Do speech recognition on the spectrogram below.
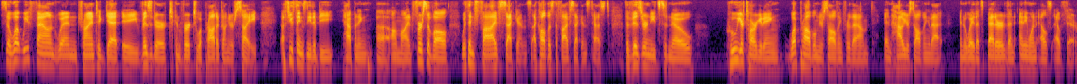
So, what we've found when trying to get a visitor to convert to a product on your site, a few things need to be happening uh, online. First of all, within five seconds, I call this the five seconds test, the visitor needs to know who you're targeting, what problem you're solving for them, and how you're solving that in a way that's better than anyone else out there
